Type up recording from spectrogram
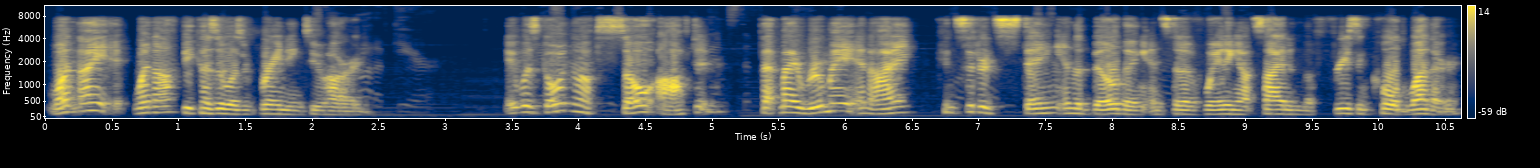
One night it went off because it was raining too hard. It was going off so often that my roommate and I considered staying in the building instead of waiting outside in the freezing cold weather.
